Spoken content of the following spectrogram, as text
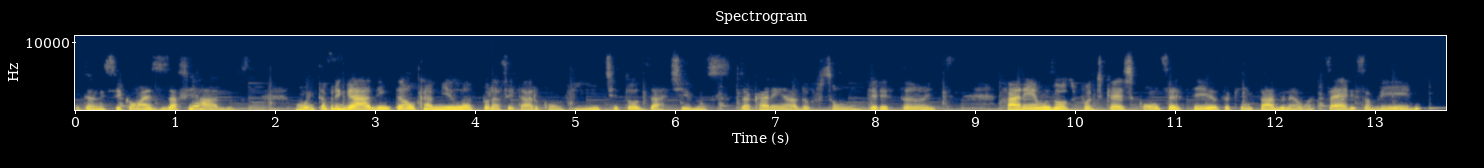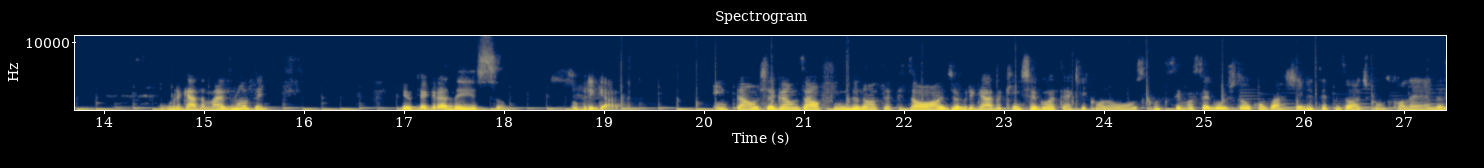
Então eles ficam mais desafiados. Muito obrigada, então, Camila, por aceitar o convite. Todos os artigos da Karen Adolf são interessantes. Faremos outro podcast com certeza, quem sabe, né? Uma série sobre ele. Obrigada mais uma vez. Eu que agradeço. Obrigada. Então, chegamos ao fim do nosso episódio. Obrigada a quem chegou até aqui conosco. Se você gostou, compartilhe esse episódio com os colegas.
